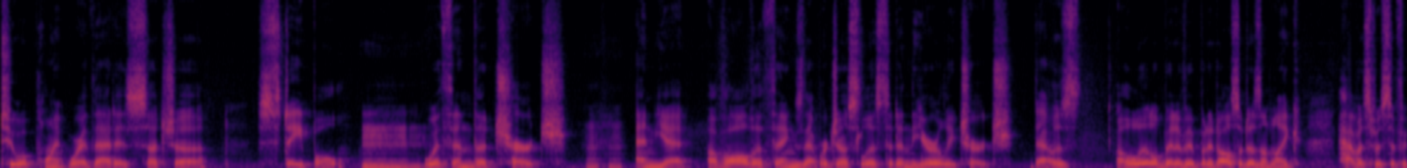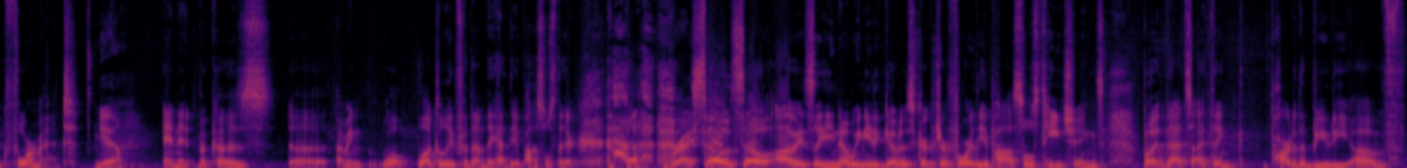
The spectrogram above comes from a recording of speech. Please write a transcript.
to a point where that is such a staple mm. within the church. Mm-hmm. And yet, of all the things that were just listed in the early church, that was a little bit of it, but it also doesn't like have a specific format. Yeah. In it because uh, I mean, well, luckily for them, they had the apostles there. right. So, so obviously, you know, we need to go to scripture for the apostles' teachings, but that's, I think, part of the beauty of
